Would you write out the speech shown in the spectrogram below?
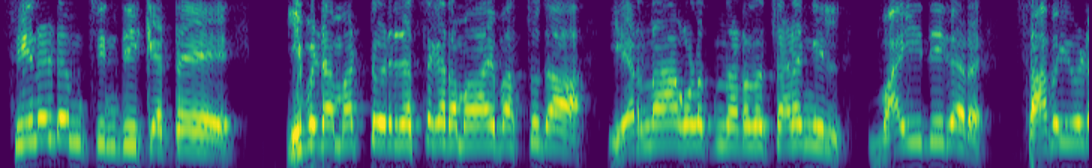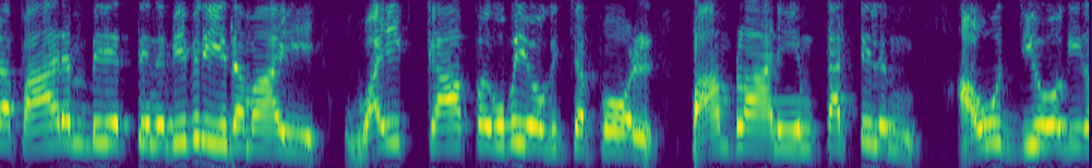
സിനഡും ചിന്തിക്കട്ടെ. ഇവിടെ മറ്റൊരു രസകരമായ വസ്തുത. എറണാകുളത്ത് നടന്ന ചടങ്ങിൽ വൈദികർ സഭയുടെ പാരമ്പര്യത്തിന് വിപരീതമായി വൈക്കാപ്പ് ഉപയോഗിച്ചപ്പോൾ പാമ്പ്ലാനിയും തട്ടിലും ഔദ്യോഗിക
